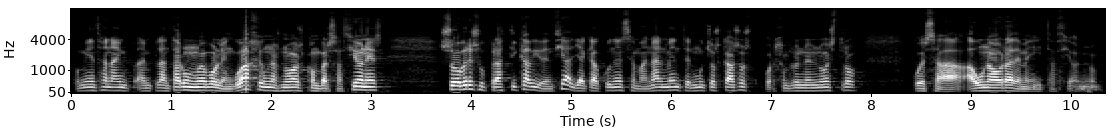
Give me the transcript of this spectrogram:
comienzan a, implantar un nuevo lenguaje, unas nuevas conversaciones sobre su práctica vivencial, ya que acuden semanalmente en muchos casos, por ejemplo en el nuestro, pues a, una hora de meditación.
